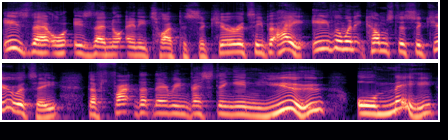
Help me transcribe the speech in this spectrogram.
is there or is there not any type of security? But hey, even when it comes to security, the fact that they're investing in you or me,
